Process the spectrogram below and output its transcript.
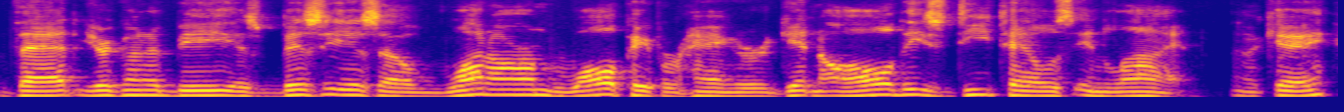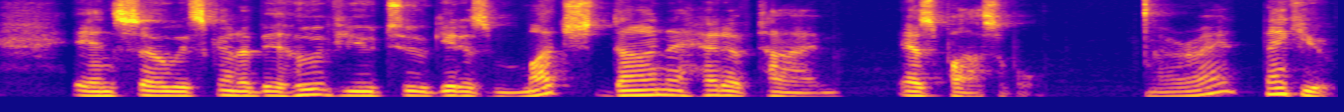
that you're going to be as busy as a one armed wallpaper hanger getting all these details in line. Okay. And so it's going to behoove you to get as much done ahead of time as possible. All right. Thank you.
